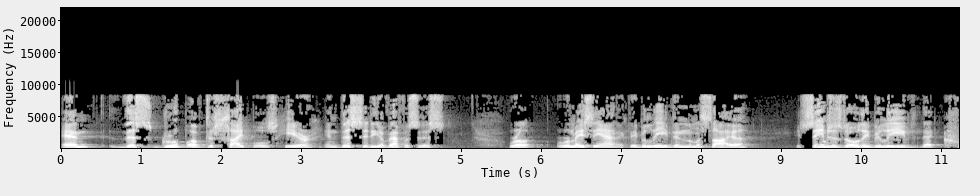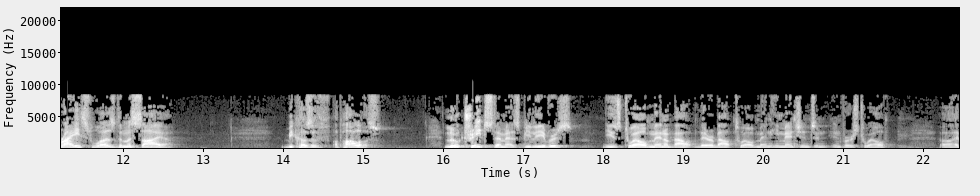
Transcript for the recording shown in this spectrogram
and this group of disciples here in this city of Ephesus were, were Messianic. They believed in the Messiah. It seems as though they believed that Christ was the Messiah because of Apollos. Luke treats them as believers. These 12 men, about, they're about 12 men he mentions in, in verse 12. Uh,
